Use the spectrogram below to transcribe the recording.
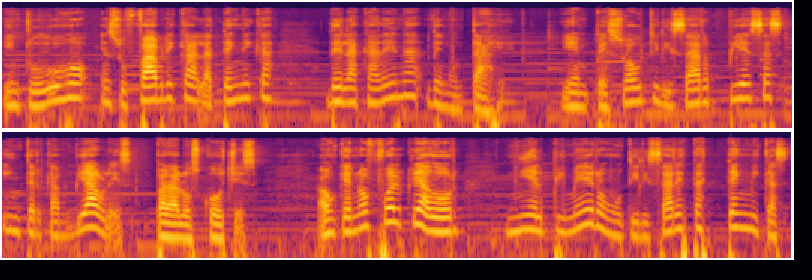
introdujo en su fábrica la técnica de la cadena de montaje y empezó a utilizar piezas intercambiables para los coches. Aunque no fue el creador ni el primero en utilizar estas técnicas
